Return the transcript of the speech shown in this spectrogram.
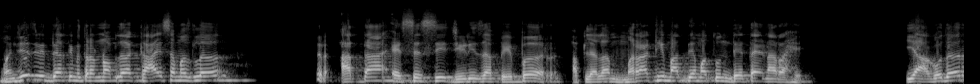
म्हणजेच विद्यार्थी मित्रांनो आपल्याला काय समजलं? तर आता एस एस सी जी डीचा पेपर आपल्याला मराठी माध्यमातून देता येणार आहे. या अगोदर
